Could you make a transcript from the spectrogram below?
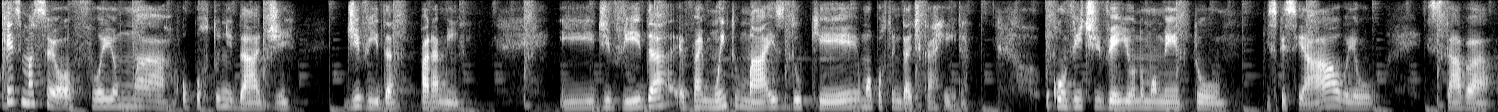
O Case Maceió foi uma oportunidade de vida para mim. E de vida vai muito mais do que uma oportunidade de carreira. O convite veio no momento especial, eu estava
